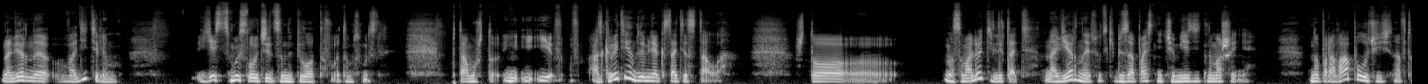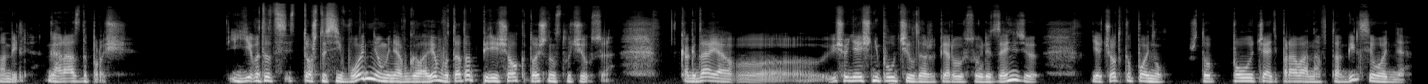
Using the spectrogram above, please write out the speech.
Наверное, водителям есть смысл учиться на пилотов в этом смысле. Потому что... И, и открытием для меня, кстати, стало, что э, на самолете летать, наверное, все-таки безопаснее, чем ездить на машине. Но права получить на автомобиле гораздо проще. И вот это, то, что сегодня у меня в голове, вот этот перещелк точно случился. Когда я э, еще, я еще не получил даже первую свою лицензию, я четко понял, что получать права на автомобиль сегодня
